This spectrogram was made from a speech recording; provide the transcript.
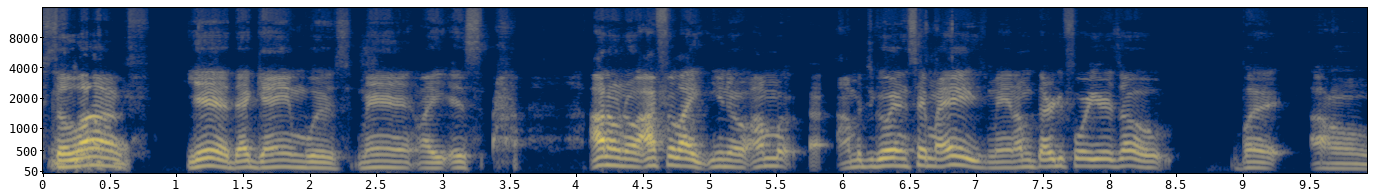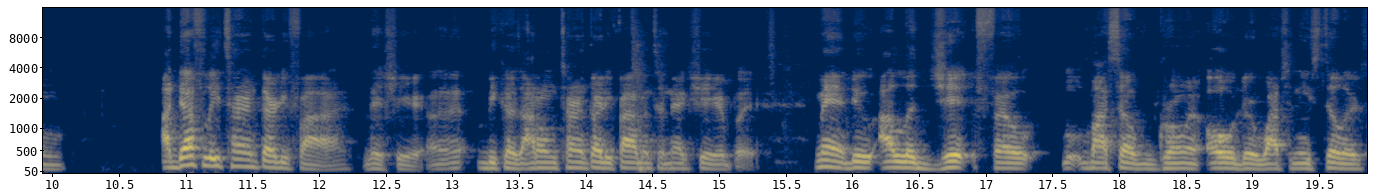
Still alive. Yeah, that game was man. Like it's, I don't know. I feel like you know I'm I'm gonna go ahead and say my age, man. I'm 34 years old, but um, I definitely turned 35 this year uh, because I don't turn 35 until next year. But man, dude, I legit felt myself growing older watching these Steelers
